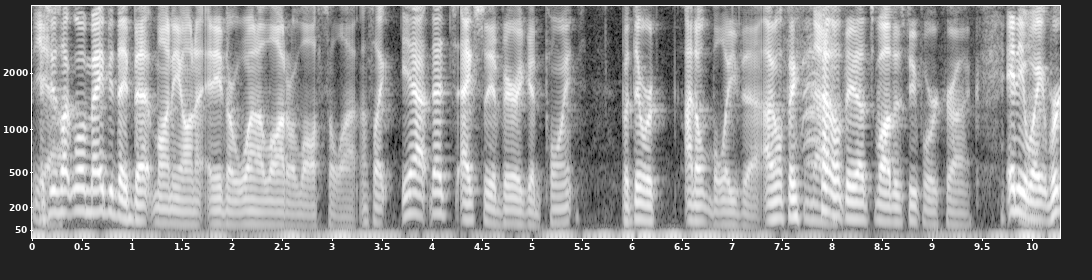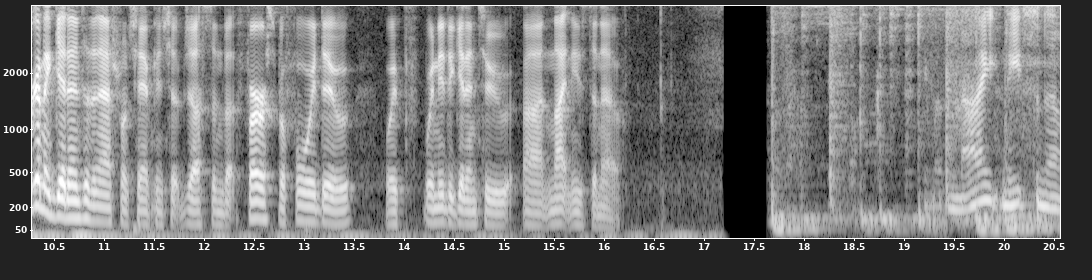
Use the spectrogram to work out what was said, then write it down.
And she was like, "Well, maybe they bet money on it and either won a lot or lost a lot." I was like, "Yeah, that's actually a very good point." But there were. I don't believe that. I don't think. I don't think that's why those people were crying. Anyway, we're gonna get into the national championship, Justin. But first, before we do, we we need to get into uh, Knight needs to know. Knight needs to know.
